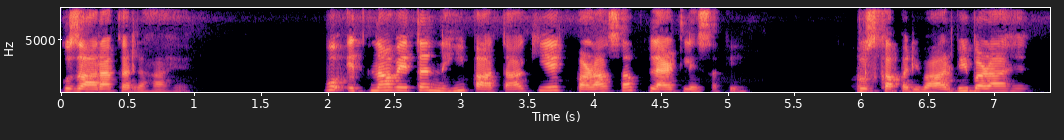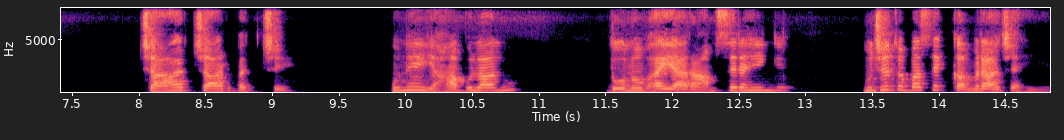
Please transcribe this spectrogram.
गुजारा कर रहा है। वो इतना वेतन नहीं पाता कि एक बड़ा सा फ्लैट ले सके। और उसका परिवार भी बड़ा है। चार चार बच्चे। उन्हें यहाँ बुला लू? दोनों भाई आराम से रहेंगे। मुझे तो बस एक कमरा चाहिए।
